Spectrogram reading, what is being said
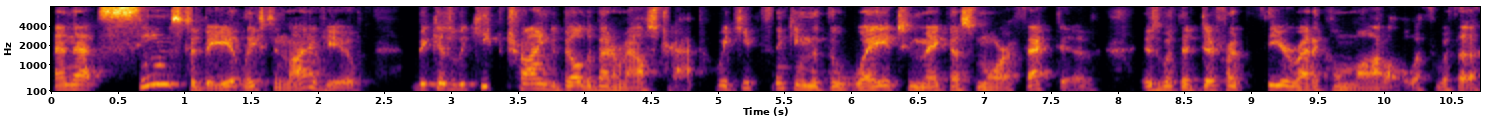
And that seems to be, at least in my view, because we keep trying to build a better mousetrap. We keep thinking that the way to make us more effective is with a different theoretical model, with, with a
